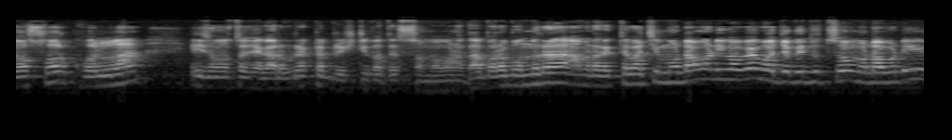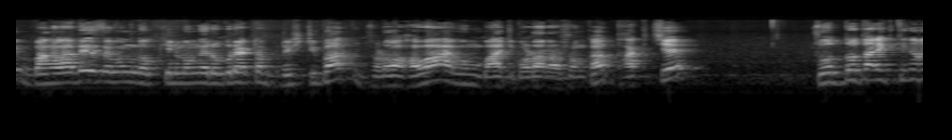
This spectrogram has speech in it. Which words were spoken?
যশোর, খুলনা, এই সমস্ত জায়গার উপরে একটা বৃষ্টিপাতের সম্ভাবনা। তারপরে বন্ধুরা, আমরা দেখতে পাচ্ছি মোটামুটিভাবে বজ্রবিদ্যুৎ সহ মোটামুটি বাংলাদেশ এবং দক্ষিণবঙ্গের উপরে একটা বৃষ্টিপাত, ঝোড়ো হাওয়া এবং বাজ পড়ার আশঙ্কা থাকছে। চোদ্দ তারিখ থেকে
